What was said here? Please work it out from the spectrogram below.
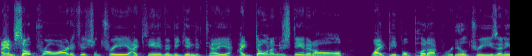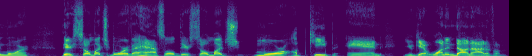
I am so pro artificial tree, I can't even begin to tell you. I don't understand at all why people put up real trees anymore. They're so much more of a hassle, there's so much more upkeep, and you get one and done out of them.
